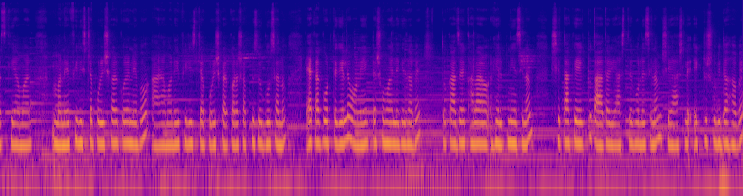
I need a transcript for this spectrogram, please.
আজকে আমার মানে ফ্রিজটা পরিষ্কার করে নেব। আর আমার এই ফ্রিজটা পরিষ্কার করা সব কিছু গোছানো, একা করতে গেলে অনেকটা সময় লেগে যাবে। তো কাজের খালা হেল্প নিয়েছিলাম। সে তাকে একটু তাড়াতাড়ি আসতে বলেছিলাম, সে আসলে একটু সুবিধা হবে।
